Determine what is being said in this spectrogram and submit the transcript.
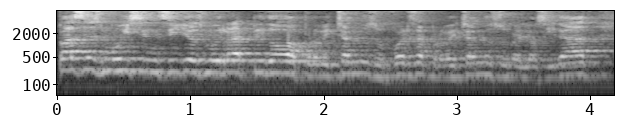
Pases muy sencillos, muy rápido, aprovechando su fuerza, aprovechando su velocidad.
